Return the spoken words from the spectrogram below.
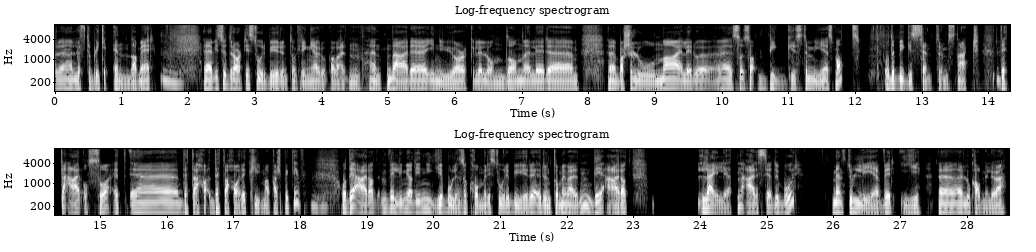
eh, løfte blikket enda mer. Mm. Hvis du drar til storbyer rundt omkring i Europa og verden, enten det er eh, i New York eller London eller eh, eh, Barcelona, eller, eh, så, så bygges det mye smått. Og det bygges sentrumsnært. Dette er også et eh, dette, dette har et klimaperspektiv. Og det er at veldig mye av de nye boligene som kommer i store byer rundt om i verden, det er at leiligheten er et sted du bor, mens du lever i eh, lokalmiljøet.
